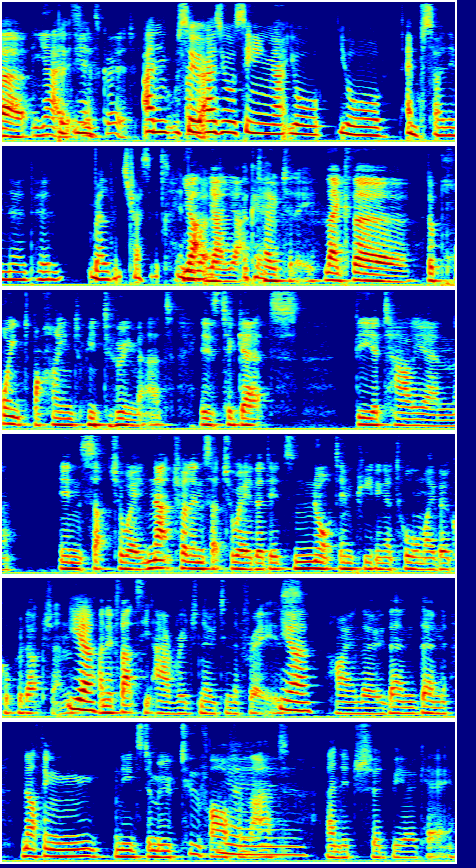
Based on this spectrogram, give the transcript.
Uh, yeah, But, it's, yeah. it's good. And so, as you're singing that, you're you're emphasizing the the relevant stresses. In the Yeah, yeah, yeah, Okay. totally. Like the the point behind me doing that is to get the Italian in such a way, natural in such a way that it's not impeding at all my vocal production. Yeah. And if that's the average note in the phrase, Yeah. high and low, then then nothing needs to move too far Yeah, from yeah, that, yeah. and it should be okay.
